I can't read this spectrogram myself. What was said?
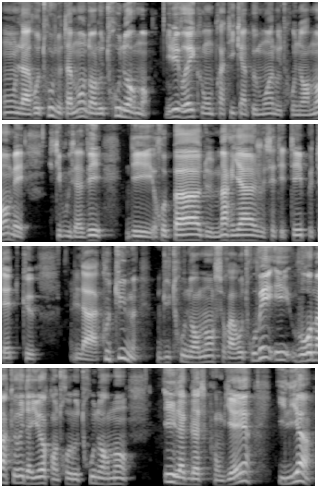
on la retrouve notamment dans le trou normand. Il est vrai qu'on pratique un peu moins le trou normand, mais si vous avez des repas de mariage cet été, peut-être que la coutume du trou normand sera retrouvée. Et vous remarquerez d'ailleurs qu'entre le trou normand et la glace plombière, il y a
